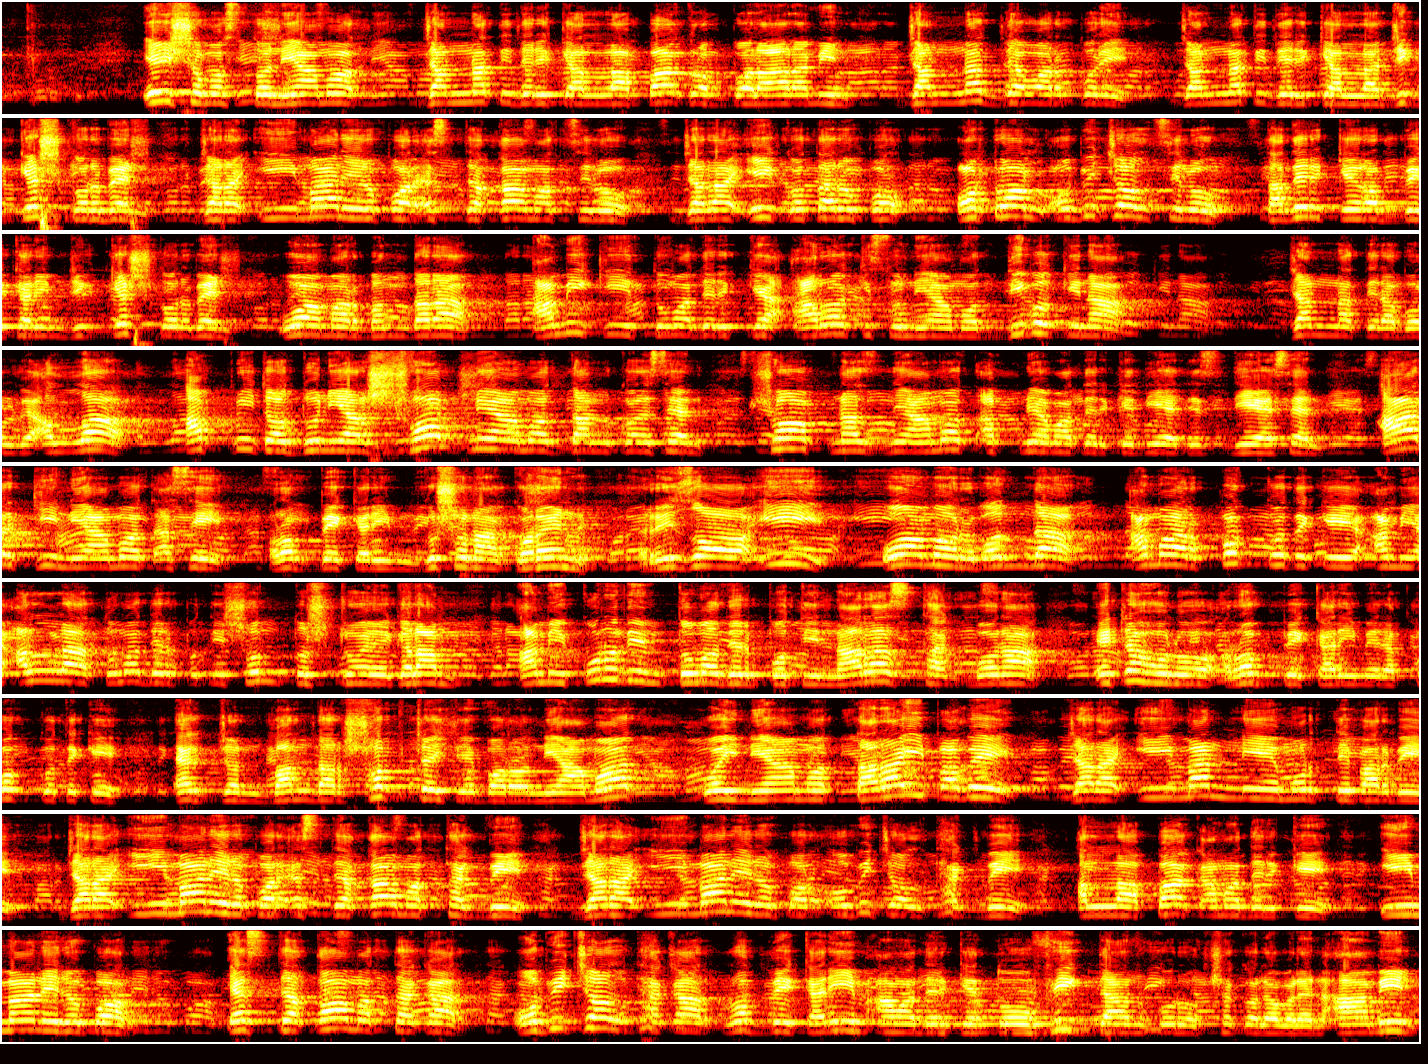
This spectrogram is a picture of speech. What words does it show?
এই সমস্ত নিয়ামত জান্নাতীদেরকে আল্লাহ পাক রব্বুল আলামিন জান্নাত দেওয়ার পরে জান্নাতীদেরকে আল্লাহ জিজ্ঞেস করবেন, যারা ঈমানের উপর ইস্তেকামত ছিল, যারা এই কথার উপর অটল অবিচল ছিল, তাদেরকে রব্বে কারীম জিজ্ঞেস করবেন, ও আমার বান্দারা, আমি কি তোমাদেরকে আরও কিছু নিয়ামত দিব কিনা? জান্নাতীরা বলবে, আল্লাহ, আপনি তো দুনিয়ার সব নিয়ামত দান করেছেন, সব নাজ নিয়ামত আপনি আমাদেরকে দিয়ে দিয়েছেন। আর কি নিয়ামত আছে? রব্বে করিম ঘোষণা করেন রিজাই ও আমার বান্দা, আমার পক্ষ থেকে আমি আল্লাহ তোমাদের প্রতি সন্তুষ্ট হয়ে গেলাম। আমি কোনোদিন তোমাদের প্রতি নারাজ থাকব না। এটা হলো রব্বে কারিমের পক্ষ থেকে একজন বান্দার সবচাইতে বড় নিয়ামত। ওই নিয়ামত তারাই পাবে যারা ঈমান নিয়ে মরতে পারবে, যারা ঈমানের উপর ইস্তেকামত থাকবে, যারা ঈমানের উপর অবিচল থাকবে। আল্লাহ পাক আমাদেরকে ইমানের উপর ইস্তেকামত থাকার, অবিচল থাকার রব্বে করিম আমাদেরকে তৌফিক দান করুক। সকলে বলেন আমিন।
